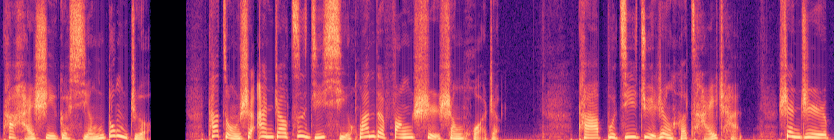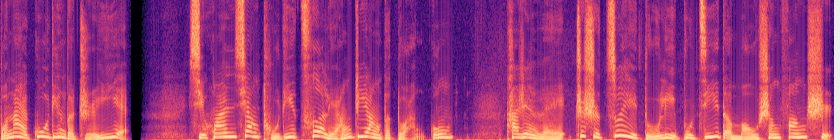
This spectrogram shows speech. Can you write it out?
他还是一个行动者。他总是按照自己喜欢的方式生活着。他不积聚任何财产，甚至不耐固定的职业，喜欢像土地测量这样的短工。他认为这是最独立不羁的谋生方式。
